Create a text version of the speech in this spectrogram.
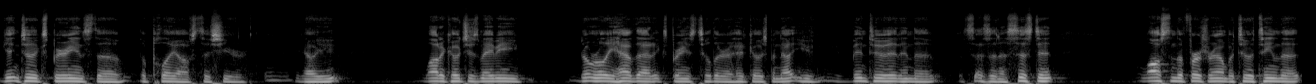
getting to experience the the playoffs this year. You know, you a lot of coaches maybe don't really have that experience till they're a head coach, but now you've been to it in the as an assistant, lost in the first round, but to a team that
